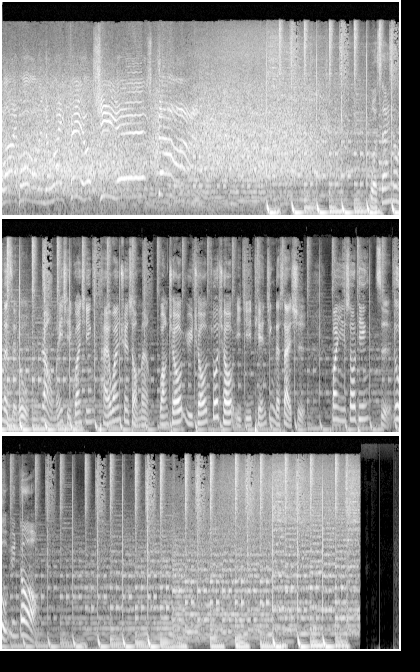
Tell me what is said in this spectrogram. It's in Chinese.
fly ball into right field. She is gone. 我是爱弄的子路，让我们一起关心台湾选手们网球、羽球、桌球以及田径的赛事。欢迎收听子路运动。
